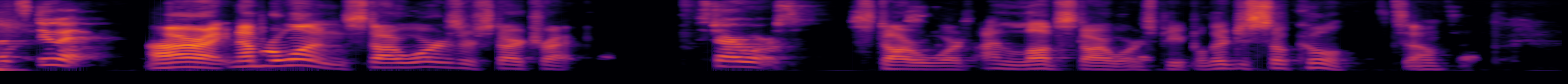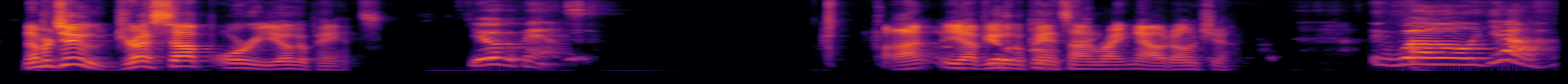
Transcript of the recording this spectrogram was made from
Let's do it. All right. Number one, Star Wars or Star Trek? Star Wars. Star Wars. I love Star Wars people. They're just so cool. So, number two, dress up or yoga pants? Yoga pants. Uh, you have yoga pants on right now, don't you? Well, yeah.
